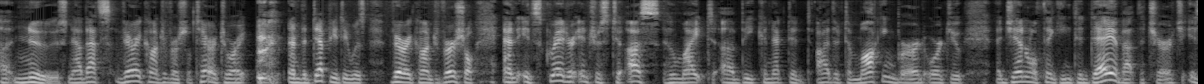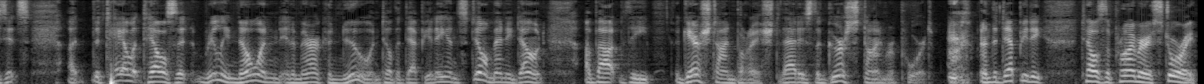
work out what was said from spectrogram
uh, news. Now, that's very controversial territory, and the deputy was very controversial. And it's greater interest to us who might uh, be connected either to Mockingbird or to general thinking today about the church is it's uh, the tale it tells that really no one in America knew until the deputy, and still many don't, about the Gerstein-Bericht, that is the Gerstein report. and the deputy tells the primary story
